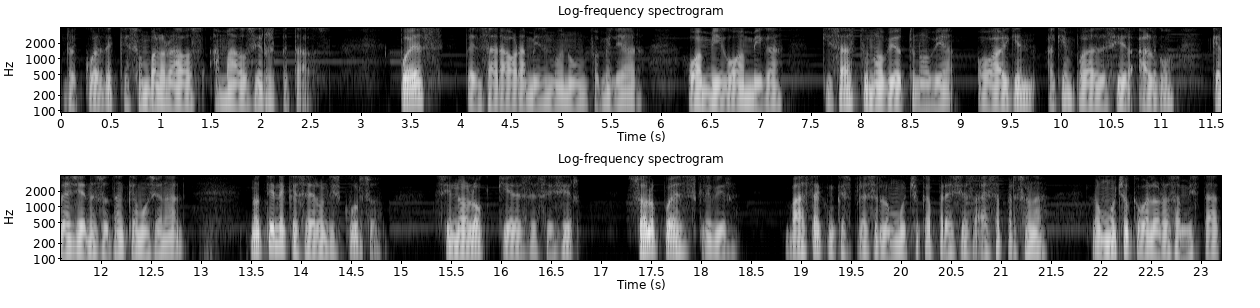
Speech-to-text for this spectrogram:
recuerde que son valorados, amados y respetados. Puedes pensar ahora mismo en un familiar o amigo o amiga, quizás tu novio o tu novia o alguien a quien puedas decir algo que les llene su tanque emocional. No tiene que ser un discurso, si no lo quieres decir. Solo puedes escribir. Basta con que expreses lo mucho que aprecias a esa persona, lo mucho que valoras amistad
